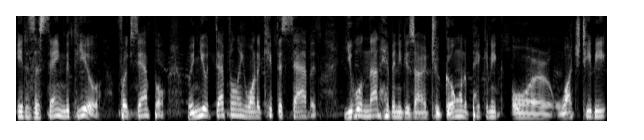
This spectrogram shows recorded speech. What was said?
It is the same with you. For example, when you definitely want to keep the Sabbath, you will not have any desire to go on a picnic or watch TV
